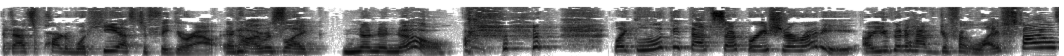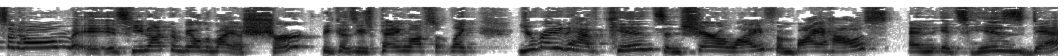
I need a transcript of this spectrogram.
That's part of what he has to figure out. And I was like, no, no, no. like, look at that separation already. Are you going to have different lifestyles at home? Is he not going to be able to buy a shirt because he's paying off? Some, like, you're ready to have kids and share a life and buy a house and it's his debt?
